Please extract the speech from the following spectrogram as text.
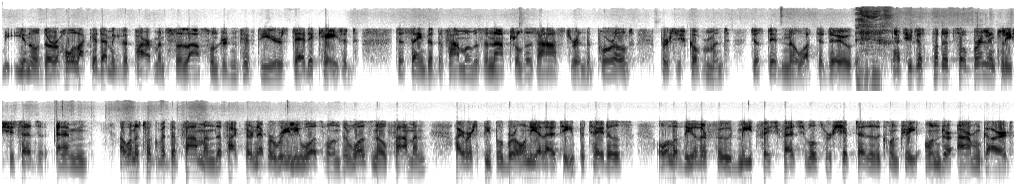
you know, there are whole academic departments for the last 150 years dedicated to saying that the famine was a natural disaster and the poor old British government just didn't know what to do. and she just put it so brilliantly. She said, um, I want to talk about the famine, the fact there never really was one. There was no famine. Irish people were only allowed to eat potatoes. All of the other food, meat, fish, vegetables, were shipped out of the country under arm guard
